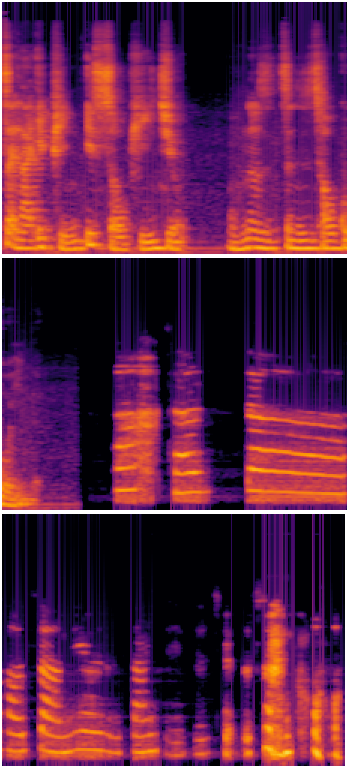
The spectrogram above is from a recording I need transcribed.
再来一瓶一手啤酒，哦，那是真是超过瘾的。啊，真的好想念三级之前的生活，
